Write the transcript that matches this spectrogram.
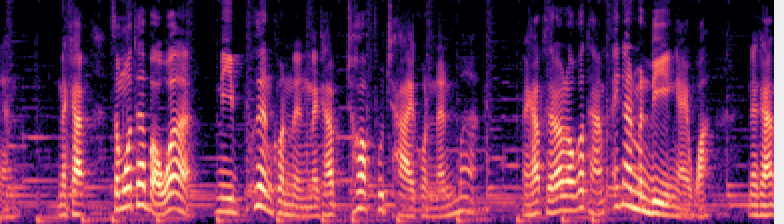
นั้นนะครับ สมมติถ้าบอกว่ามีเพื่อนคนหนึ่งนะครับ ชอบผู้ชายคนนั้นมากนะครับเสร็จแล้วเราก็ถามไอ้นั่นมันดียังไงวะนะครับ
